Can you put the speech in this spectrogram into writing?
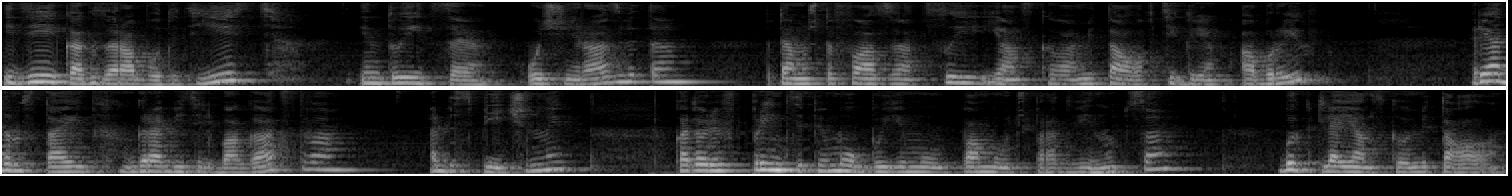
Идеи, как заработать, есть, интуиция очень развита, потому что фаза ци янского металла в тигре – обрыв. Рядом стоит грабитель богатства, обеспеченный, который в принципе мог бы ему помочь продвинуться. Бык для янского металла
